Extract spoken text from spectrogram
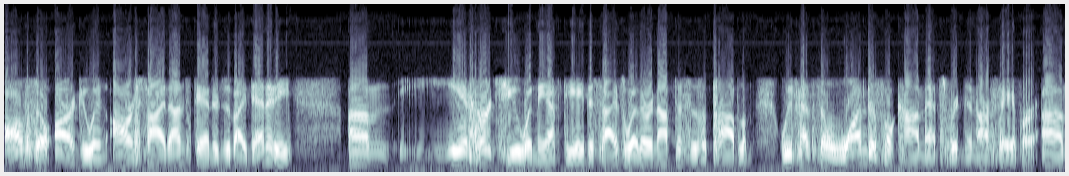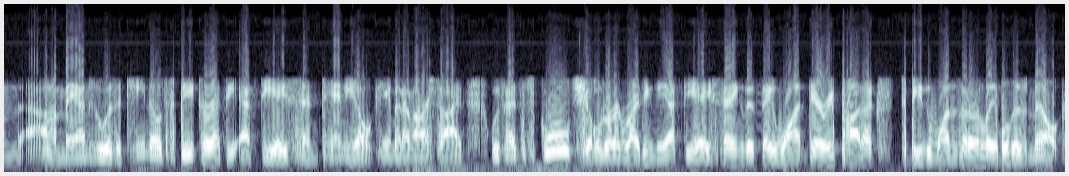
also arguing our side on standards of identity. Um, it hurts you when the FDA decides whether or not this is a problem. We've had some wonderful comments written in our favor. Um, a man who was a keynote speaker at the FDA Centennial came in on our side. We've had school children writing the FDA saying that they want dairy products to be the ones that are labeled as milk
